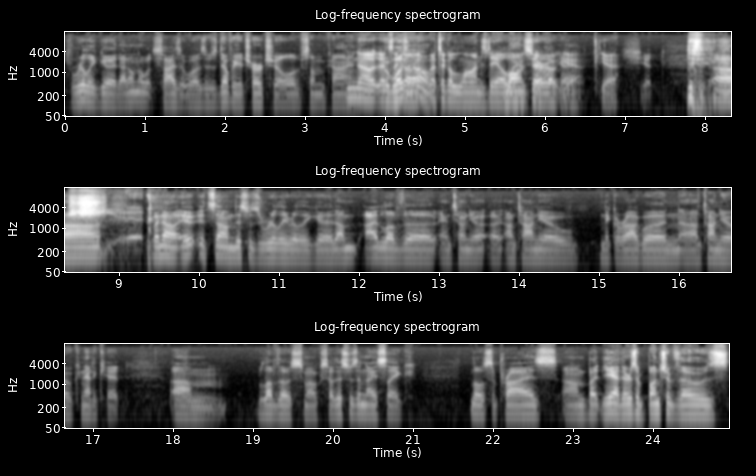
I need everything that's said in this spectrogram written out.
it's really good. I don't know what size it was. It was definitely a Churchill of some kind. no, that's like it? a Oh, that's like a Lonsdale. Lonsdale, Lancero. okay. Yeah, shit. Uh, Shit. But no, it, it's um this was really really good. Um, I love the Antaño uh, Antaño Nicaragua and uh, Antaño Connecticut. Um, love those smokes. So this was a nice like little surprise. Um, but yeah, there's a bunch of those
